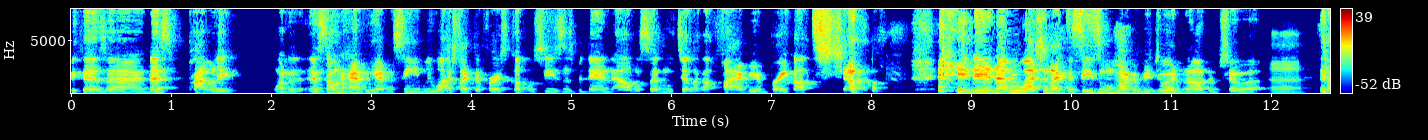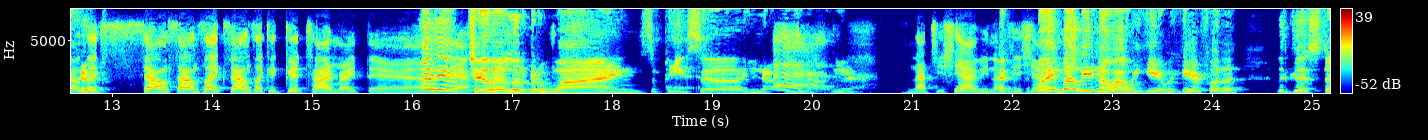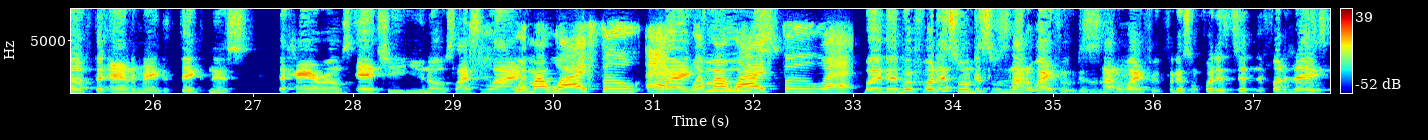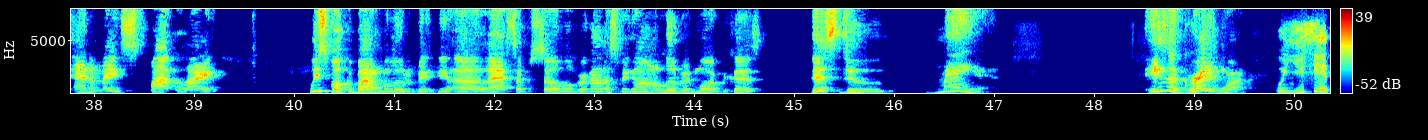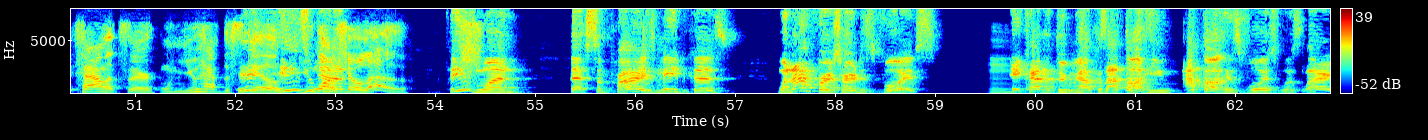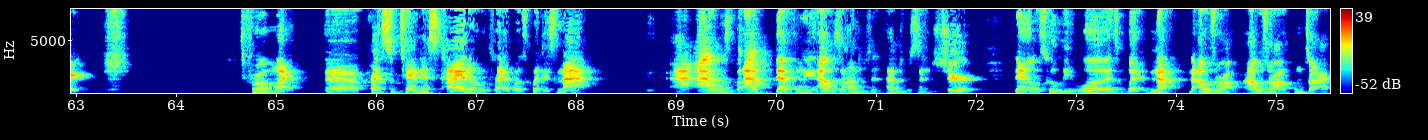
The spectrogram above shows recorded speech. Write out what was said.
because uh, that's probably one of the, that's the only half we haven't seen. We watched like the first couple seasons, but then all of a sudden we took like a five year break off the show, and then now we're watching like the season when Michael B. Jordan and all them show up. Uh, sounds like sounds sounds like sounds like a good time right there. Uh, oh yeah, chilling, a little bit of wine, some pizza, you know, Yeah. you know, you know. not too shabby. Not too shabby. But but we know why we here. We're here for the the good stuff, the anime, the thickness, the harems, ecchi, you know, slice of life. Where my waifu at? Where my Waifus. waifu at? But this, but for this one, this was not a waifu. This is not a waifu for this one. For this for today's anime spotlight, we spoke about him a little bit the uh, last episode, but we're gonna speak on a little bit more because this dude, man, he's a great one. When you see a talent, sir, when you have the skill, he's you gotta one- show love. He's one that surprised me because when I first heard his voice, Mm. it kind of threw me out because I thought he, I thought his voice was like from like uh, Prince of Tennis Kaido type was, but it's not. I, I was, I definitely, I was 100 percent sure that was who he was, but no, no, I was wrong. I was wrong. I'm sorry,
